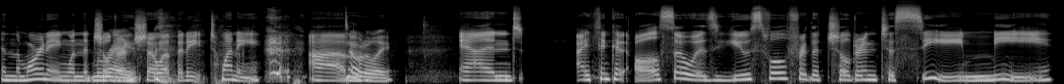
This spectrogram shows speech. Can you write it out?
in the morning when the children right. show up at 8:20. Um, totally. And I think it also is useful for the children to see me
